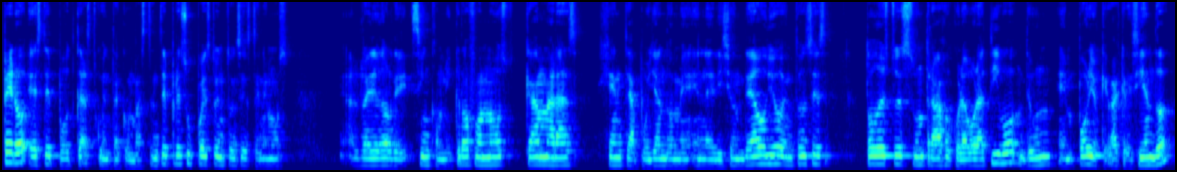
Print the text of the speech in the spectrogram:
pero este podcast cuenta con bastante presupuesto, entonces tenemos alrededor de cinco micrófonos, cámaras, gente apoyándome en la edición de audio, entonces todo esto es un trabajo colaborativo de un emporio que va creciendo.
